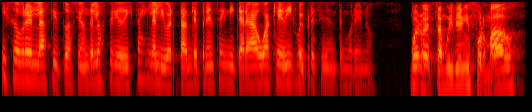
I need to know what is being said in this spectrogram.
Y sobre la situación de los periodistas y la libertad de prensa en Nicaragua, ¿qué dijo el presidente Moreno? Bueno, está muy bien informado.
